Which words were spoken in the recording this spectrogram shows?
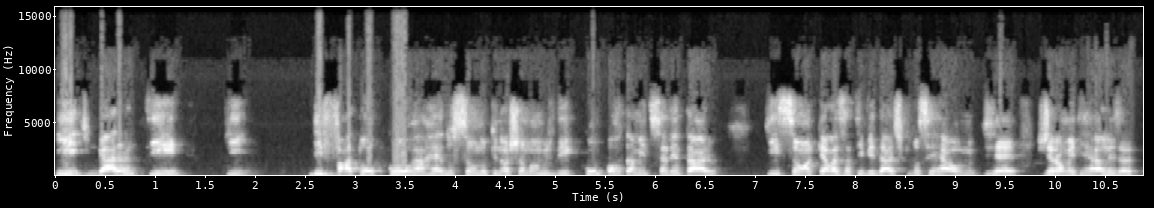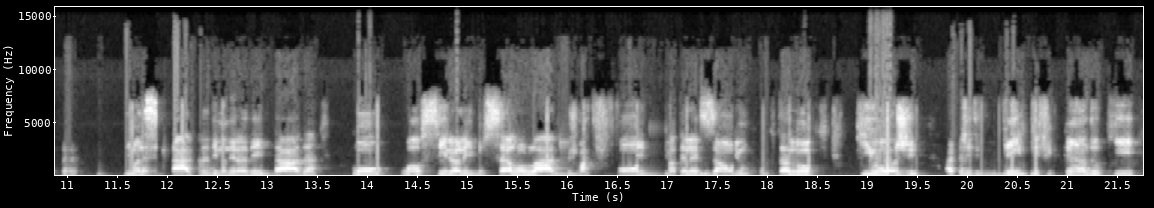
e garantir que de fato ocorra a redução no que nós chamamos de comportamento sedentário, que são aquelas atividades que você real, geralmente realiza de maneira sentada, de maneira deitada, com o auxílio ali do celular, do smartphone, de uma televisão, de um computador, que hoje a gente vem verificando que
